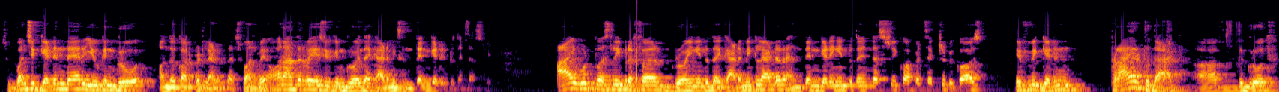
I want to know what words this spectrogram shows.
So once you get in there, you can grow on the corporate ladder. That's one way. Or other ways, you can grow in the academics and then get into the industry. I would personally prefer growing into the academic ladder and then getting into the industry corporate sector because if we get in prior to that, uh, the growth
